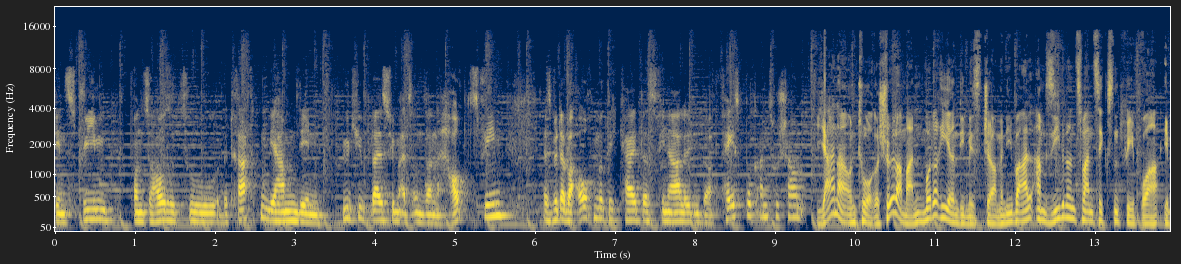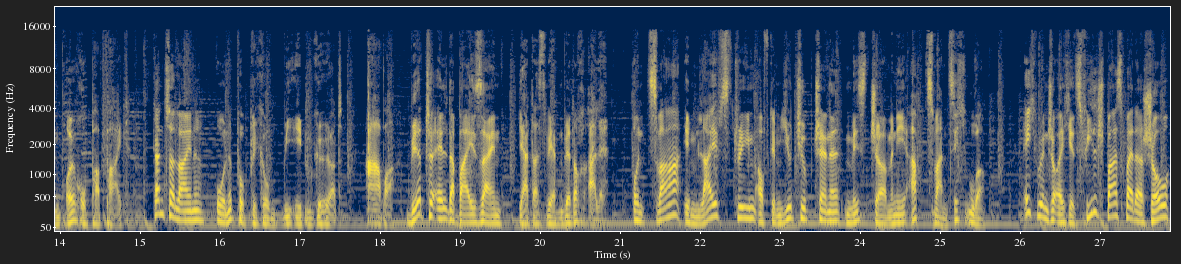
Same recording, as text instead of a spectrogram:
den Stream von zu Hause zu betrachten. Wir haben den YouTube-Livestream als unseren Hauptstream. Es wird aber auch Möglichkeit, das Finale über Facebook anzuschauen. Jana und Tore Schölermann moderieren die Miss Germany-Wahl am 27. Februar im Europapark. Ganz alleine, ohne Publikum, wie eben gehört. Aber virtuell dabei sein, ja, das werden wir doch alle. Und zwar im Livestream auf dem YouTube-Channel Miss Germany ab 20 Uhr. Ich wünsche euch jetzt viel Spaß bei der Show,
